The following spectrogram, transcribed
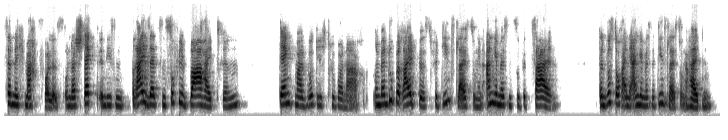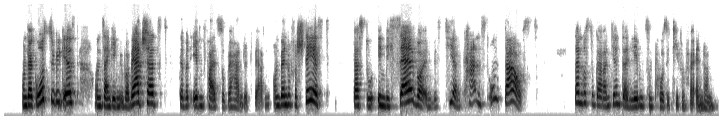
ziemlich Machtvolles und da steckt in diesen drei Sätzen so viel Wahrheit drin. Denk mal wirklich drüber nach. Und wenn du bereit bist, für Dienstleistungen angemessen zu bezahlen, dann wirst du auch eine angemessene Dienstleistung erhalten. Und wer großzügig ist und sein Gegenüber wertschätzt, der wird ebenfalls so behandelt werden. Und wenn du verstehst, dass du in dich selber investieren kannst und darfst, dann wirst du garantiert dein Leben zum Positiven verändern.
